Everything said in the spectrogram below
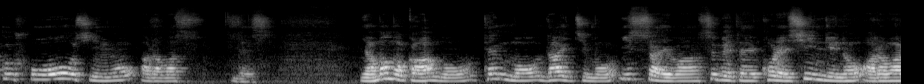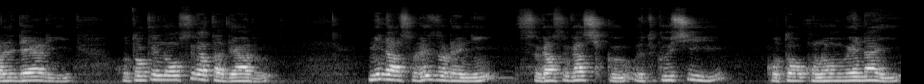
く不法王心を表すです。山も川も天も大地も一切はすべてこれ真理の現れであり仏の姿である皆それぞれにすがすがしく美しいことこの上ない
